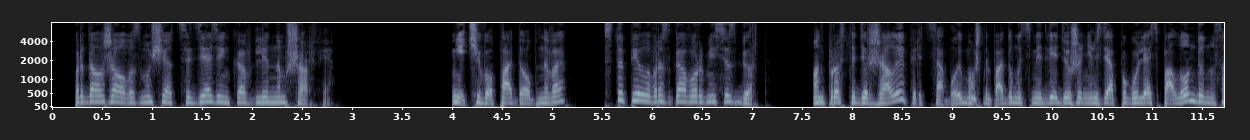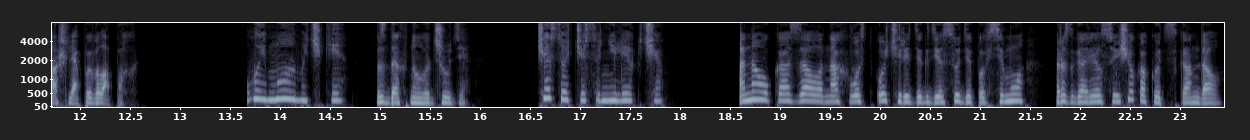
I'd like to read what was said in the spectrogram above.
— продолжал возмущаться дяденька в длинном шарфе. «Ничего подобного», — вступила в разговор миссис Бёрд. «Он просто держал ее перед собой. Можно подумать, медведю уже нельзя погулять по Лондону со шляпой в лапах». «Ой, мамочки», — вздохнула Джуди. «Час от часу не легче». Она указала на хвост очереди, где, судя по всему, разгорелся еще какой-то скандал.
